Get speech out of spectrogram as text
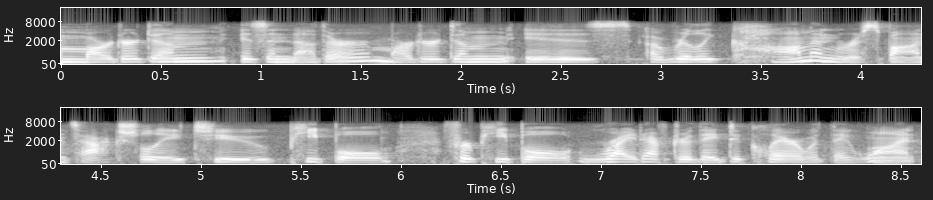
Martyrdom is another. Martyrdom is a really common response, actually, to people, for people right after they declare what they want.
